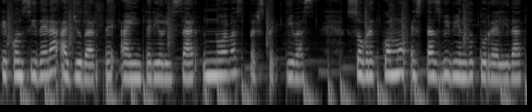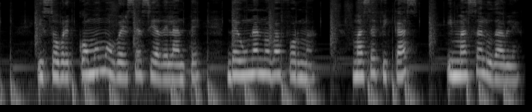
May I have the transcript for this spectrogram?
que considera ayudarte a interiorizar nuevas perspectivas sobre cómo estás viviendo tu realidad y sobre cómo moverse hacia adelante de una nueva forma, más eficaz y más saludable.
